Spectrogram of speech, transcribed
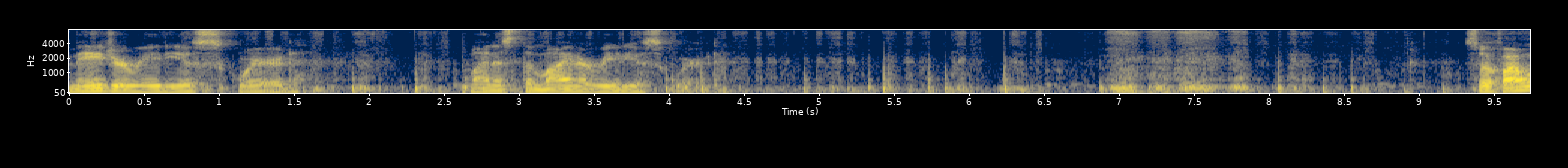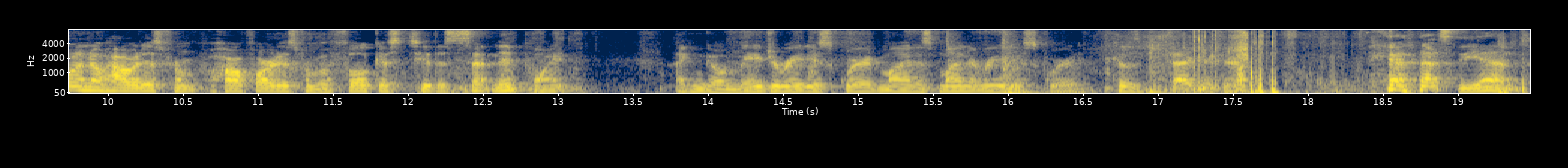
major radius squared minus the minor radius squared. So if I want to know how it is from how far it is from a focus to the midpoint, I can go major radius squared minus minor radius squared because Pythagorean theorem. Yeah, that's the end.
